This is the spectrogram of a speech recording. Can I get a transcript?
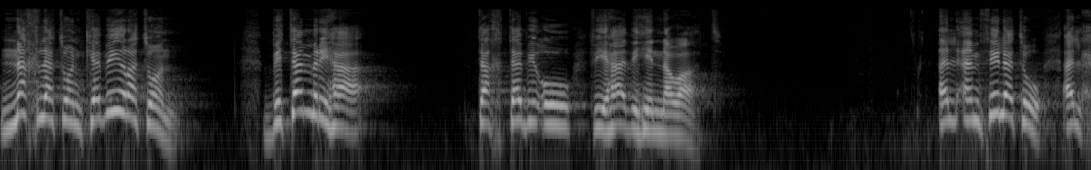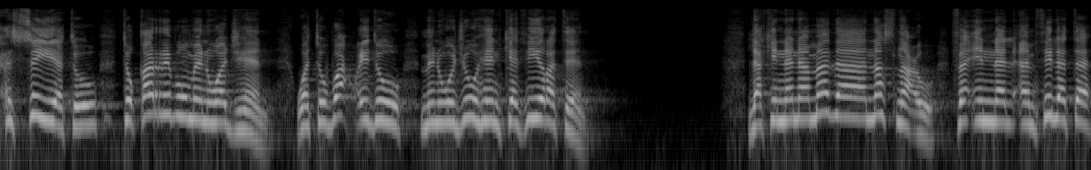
نخلة كبيرة بتمرها تختبئ في هذه النواة. الأمثلة الحسية تقرب من وجه وتبعد من وجوه كثيرة. لكننا ماذا نصنع؟ فإن الأمثلة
